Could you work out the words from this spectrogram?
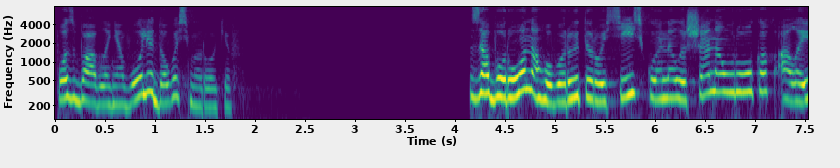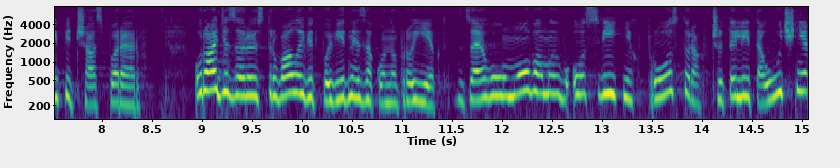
позбавлення волі до 8 років. Заборона говорити російською не лише на уроках, але й під час перерв. У Раді зареєстрували відповідний законопроєкт. За його умовами, в освітніх просторах вчителі та учні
